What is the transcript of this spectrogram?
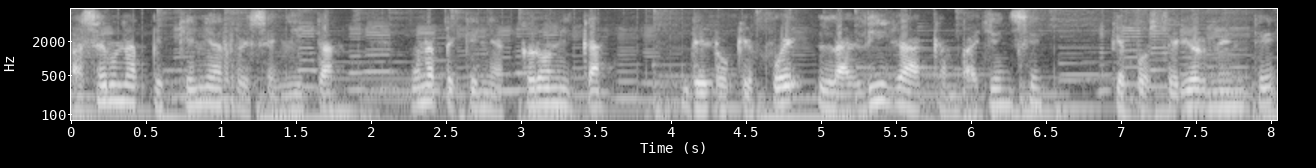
hacer una pequeña reseñita, una pequeña crónica de lo que fue la Liga Acambayense, que posteriormente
